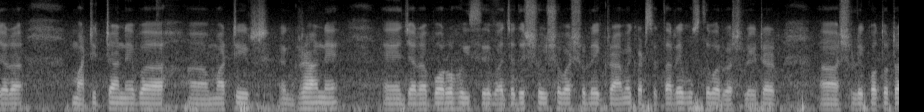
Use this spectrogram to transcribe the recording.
যারা মাটির টানে বা মাটির ঘ্রাণে যারা বড় হয়েছে বা যাদের শৈশব আসলে গ্রামে কাটছে, তারাই বুঝতে পারবে আসলে এটার আসলে কতটা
